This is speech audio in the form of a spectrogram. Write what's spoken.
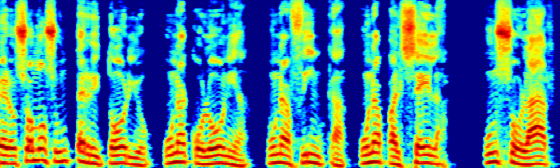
pero somos un territorio, una colonia, una finca, una parcela, un solar.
